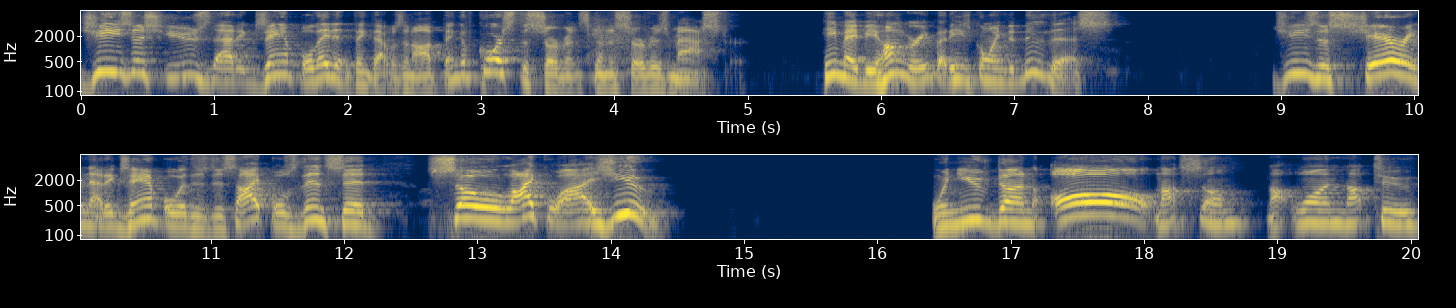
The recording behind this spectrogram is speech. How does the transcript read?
Jesus used that example. They didn't think that was an odd thing. Of course, the servant's going to serve his master. He may be hungry, but he's going to do this. Jesus, sharing that example with his disciples, then said, So likewise, you when you've done all, not some, not one, not two,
